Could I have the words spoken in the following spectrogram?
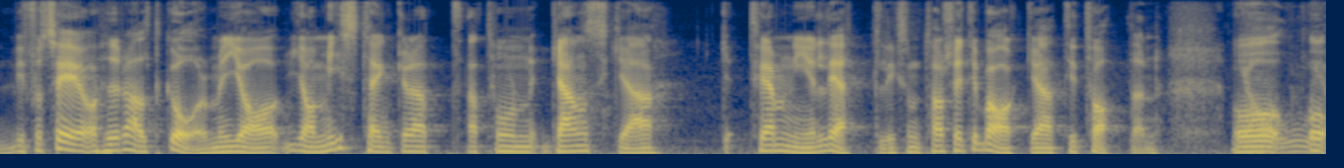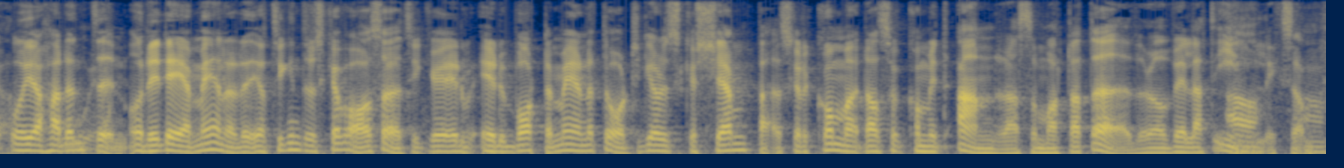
vi får se hur allt går. Men jag, jag misstänker att, att hon ganska tämligen lätt liksom tar sig tillbaka till toppen. Och, ja, och, och, jag hade inte, och det är det jag menade, jag tycker inte det ska vara så. Jag tycker, är, är du borta mer än ett år, tycker jag du ska kämpa. Ska det komma, det har alltså kommit andra som har tagit över och velat in ja, liksom. Ja.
